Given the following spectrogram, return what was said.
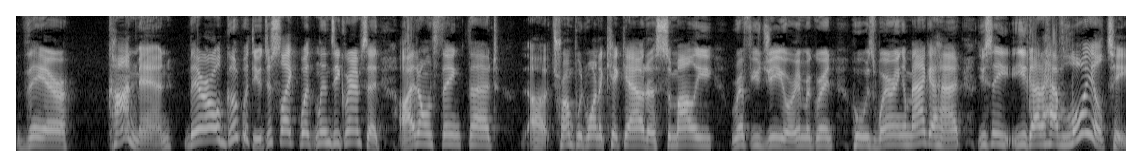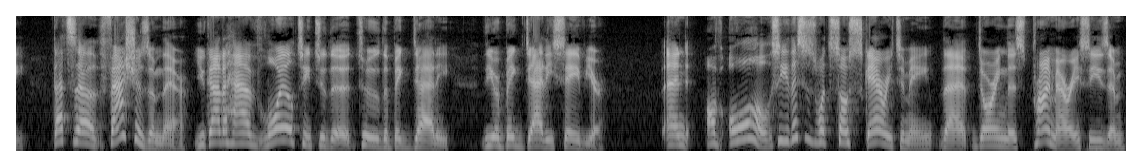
their con man, they're all good with you. Just like what Lindsey Graham said. I don't think that uh, Trump would want to kick out a Somali refugee or immigrant who is wearing a MAGA hat. You see, you got to have loyalty that's uh, fascism there. You got to have loyalty to the to the big daddy, your big daddy savior. And of all, see, this is what's so scary to me that during this primary season,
